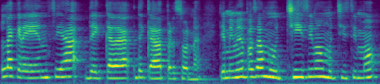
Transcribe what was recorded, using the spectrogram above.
la creencia de cada, de cada persona. Y a mí me pasa muchísimo, muchísimo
